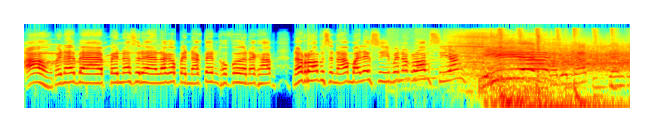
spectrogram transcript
อ้าวเป็นนายแบบเป็นนักแสดงแล้วก็เป็นนักเต้น cover นะครับ นักร้องปริศนาหมายเลขสี่เป็นนักร้องเสียงเพียน ขอบคุณครับ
